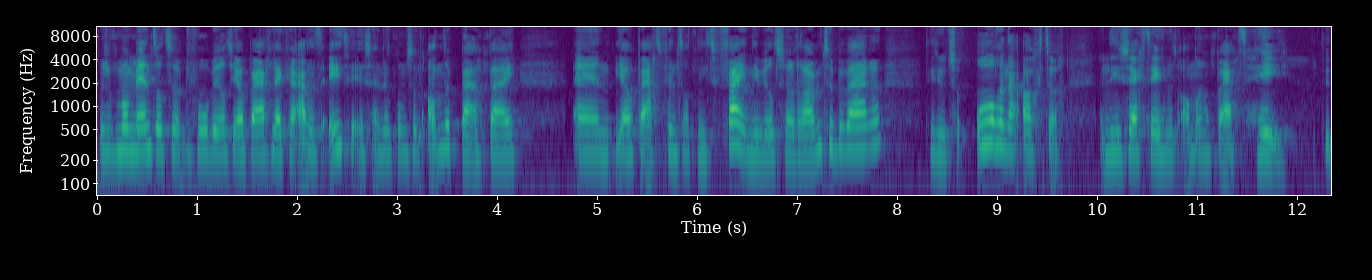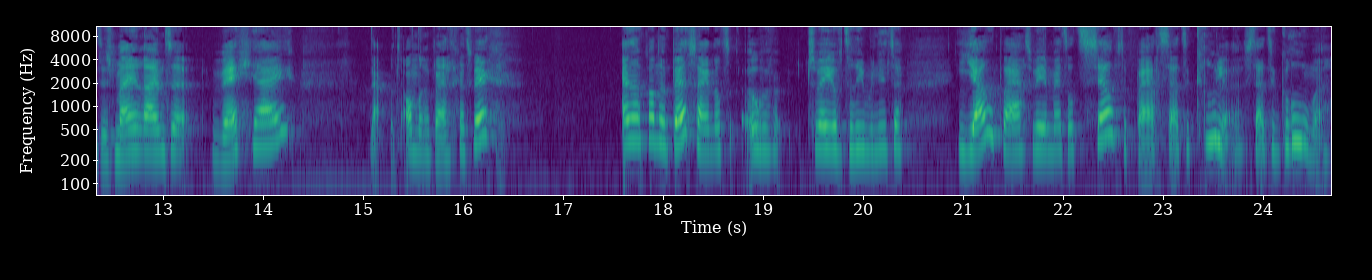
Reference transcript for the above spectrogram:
Dus op het moment dat bijvoorbeeld jouw paard lekker aan het eten is en er komt een ander paard bij en jouw paard vindt dat niet fijn, die wil zijn ruimte bewaren, die doet zijn oren naar achter en die zegt tegen het andere paard: hey, dit is mijn ruimte, weg jij. Nou, het andere paard gaat weg. En dan kan het best zijn dat over twee of drie minuten jouw paard weer met datzelfde paard staat te kroelen, staat te groemen.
